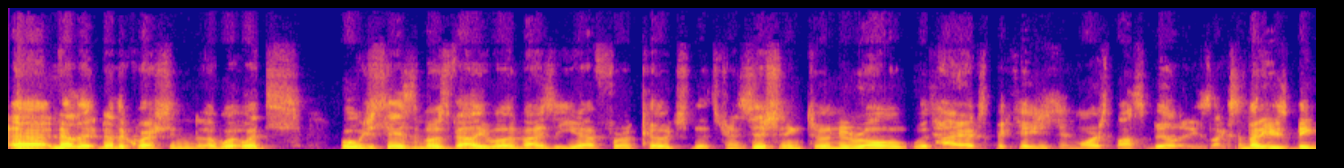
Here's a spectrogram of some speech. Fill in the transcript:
uh, another another question: what, What's what would you say is the most valuable advice that you have for a coach that's transitioning to a new role with higher expectations and more responsibilities, like somebody who's been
